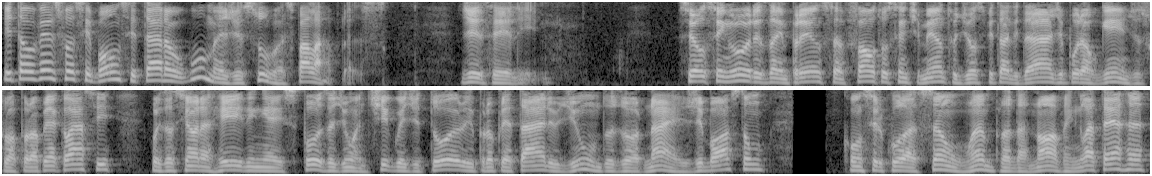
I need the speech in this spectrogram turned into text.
e talvez fosse bom citar algumas de suas palavras. Diz ele... Se aos senhores da imprensa falta o sentimento de hospitalidade por alguém de sua própria classe, pois a senhora Hayden é esposa de um antigo editor e proprietário de um dos jornais de Boston, com circulação ampla da Nova Inglaterra,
